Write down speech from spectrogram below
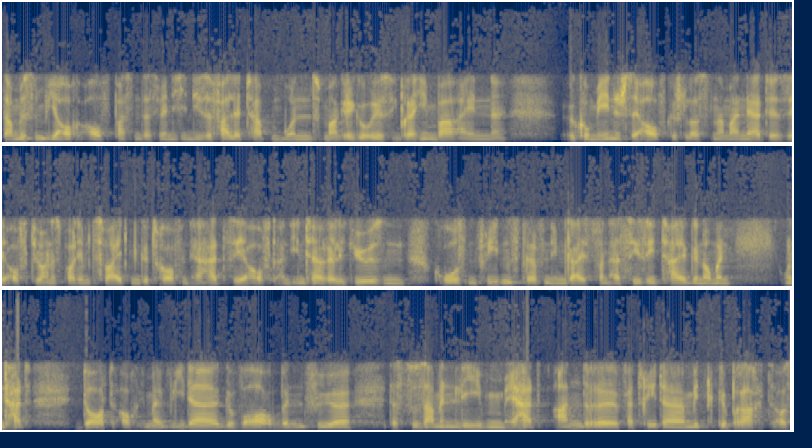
da müssen wir auch aufpassen, dass wir nicht in diese Falle tappen. Und Magregorius Ibrahim war ein ökumenisch sehr aufgeschlossener Mann. Er hatte sehr oft Johannes Paul II. getroffen. Er hat sehr oft an interreligiösen großen Friedenstreffen im Geist von Assisi teilgenommen und hat dort auch immer wieder geworben für das Zusammenleben. Er hat andere Vertreter mitgebracht aus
